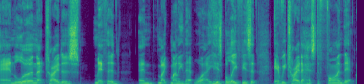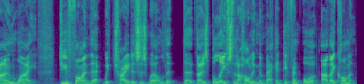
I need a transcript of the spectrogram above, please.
and learn that trader's method and make money that way. His belief is that every trader has to find their own way. Do you find that with traders as well, that the, those beliefs that are holding them back are different or are they common?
